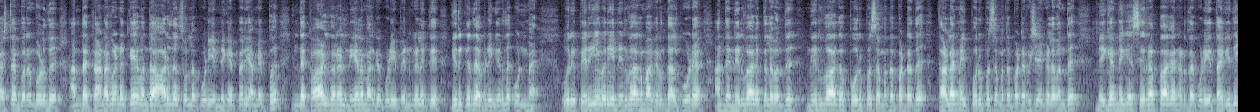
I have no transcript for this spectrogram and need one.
கஷ்டம் வரும் பொழுது அந்த கணவனுக்கே வந்து ஆறுதல் சொல்லக்கூடிய மிகப்பெரிய அமைப்பு இந்த கால் விரல் நீளமாக இருக்கக்கூடிய பெண்களுக்கு இருக்குது அப்படிங்கிறது உண்மை. ஒரு பெரிய பெரிய நிர்வாகமாக இருந்தால் கூட அந்த நிர்வாகத்தில் வந்து நிர்வாக பொறுப்பு சம்மந்தப்பட்டது தலைமை பொறுப்பு சம்மந்தப்பட்ட விஷயங்களை வந்து மிக மிக சிறப்பாக நடத்தக்கூடிய தகுதி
